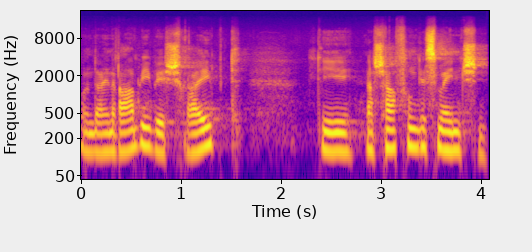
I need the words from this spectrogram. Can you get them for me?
und ein Rabbi beschreibt die Erschaffung des Menschen.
